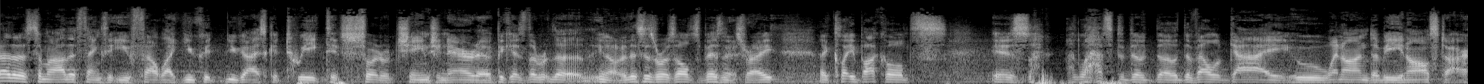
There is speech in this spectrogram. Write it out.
are some other things that you felt like you could, you guys could tweak to sort of change the narrative? Because the, the, you know, this is a results business, right? Like Clay Buchholz is last the, the developed guy who went on to be an all star.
